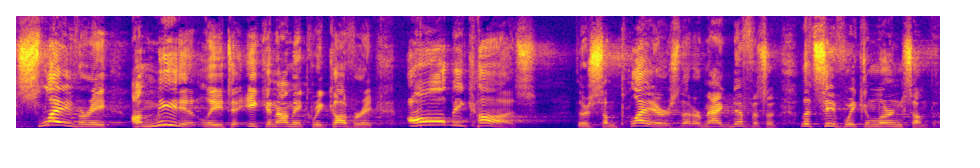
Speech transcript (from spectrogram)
slavery immediately to economic recovery, all because there's some players that are magnificent. Let's see if we can learn something.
